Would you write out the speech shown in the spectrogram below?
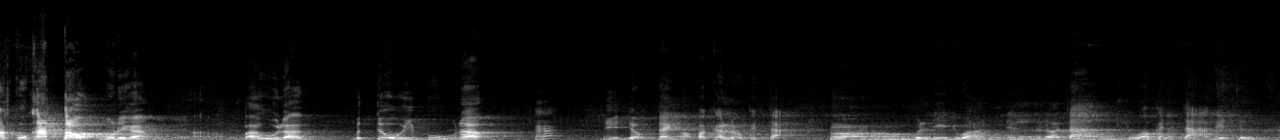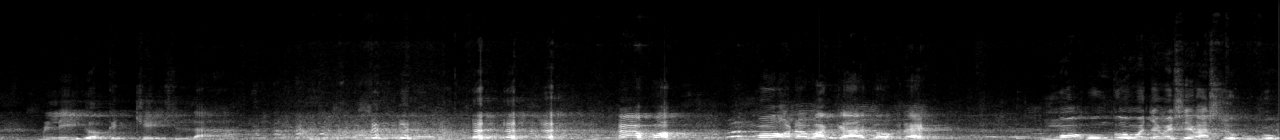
Aku katok mu dia kan. Barulah betul ibu nak. Ha? Ni dok tengok pakai luar ketak. Oh, beli di mana tak tahu luar ketak gitu. Beli kok kecil selah. Apa? Mak nak pakai agak deh. Mak punggung macam mesin basuh punggung.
